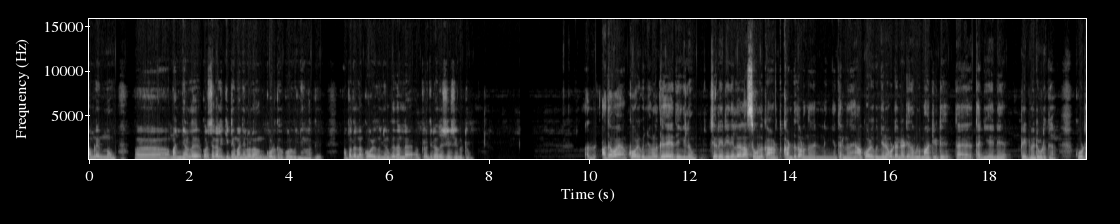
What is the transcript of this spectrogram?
നമ്മളെന്നും മഞ്ഞൾ കുറച്ച് കലക്കിയിട്ട് മഞ്ഞൾ വെള്ളം കൊടുക്കുക കോഴിക്കുഞ്ഞുങ്ങൾക്ക്. അപ്പോൾ അതെല്ലാം കോഴിക്കുഞ്ഞുങ്ങൾക്ക് നല്ല പ്രതിരോധ ശേഷി കിട്ടും. അഥവാ കോഴിക്കുഞ്ഞുങ്ങൾക്ക് ഏതെങ്കിലും ചെറിയ രീതിയിലുള്ള അസുഖങ്ങൾ കണ്ടു തുടങ്ങുന്നുണ്ടെങ്കിൽ തന്നെ ആ കോഴിക്കുഞ്ഞിനെ ഉടനടി നമ്മൾ മാറ്റിയിട്ട് തനിയെ അതിന് ട്രീറ്റ്മെന്റ് കൊടുക്കുക. കൂട്ട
